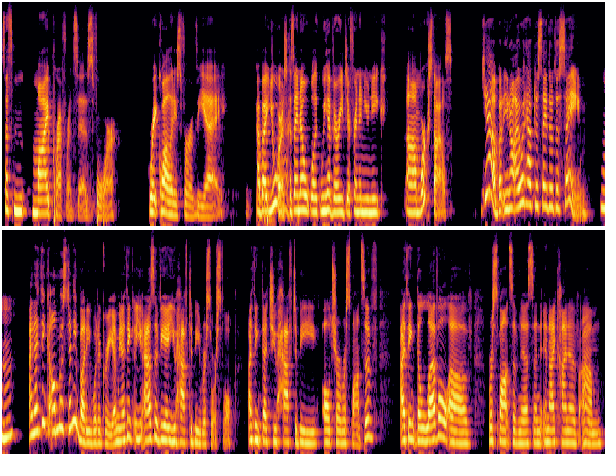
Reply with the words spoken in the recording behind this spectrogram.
So that's my preferences for great qualities for a VA. How about yours? Because I know like we have very different and unique um, work styles. Yeah, but you know, I would have to say they're the same. hmm And I think almost anybody would agree. I mean, I think you, as a VA, you have to be resourceful. I think that you have to be ultra responsive. I think the level of responsiveness, and, and I kind of um,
